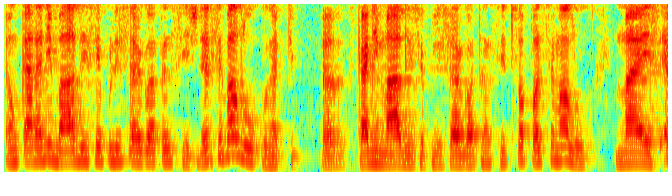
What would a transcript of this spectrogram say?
é um cara animado em ser policial em Gotham City. Deve ser maluco, né? Porque pra ficar animado em ser policial em Gotham City só pode ser maluco. Mas é,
